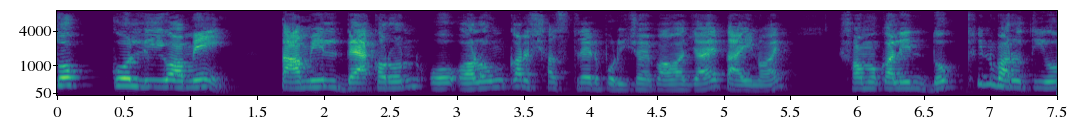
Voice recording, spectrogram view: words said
তোক্কলিয়মে তামিল ব্যাকরণ ও অলঙ্কার শাস্ত্রের পরিচয় পাওয়া যায়, তাই নয়, সমকালীন দক্ষিণ ভারতীয়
